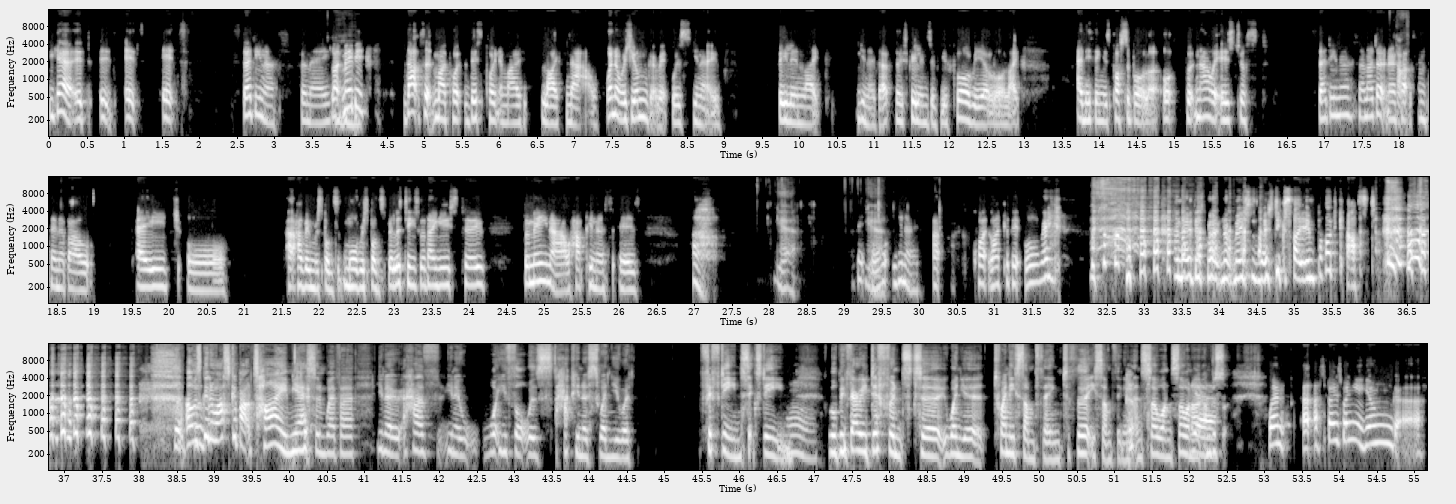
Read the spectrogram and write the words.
yeah it it it it's steadiness for me like Mhm. maybe that's at my point this point in my life now when i was younger it was you know feeling like you know that those feelings of euphoria or like anything is possible or, or, but now it is just steadiness and i don't know if That's- something about age or having respons- more responsibilities than i used to for me now happiness is ah, Yeah. a bit Yeah. you know I, I quite like a bit boring I know this might not make the most exciting podcast. I was going to ask about time, yes, and whether you know have you know what you thought was happiness when you were 15, 16 Mm. will be very different to when you're 20 something to 30 something and, and so on and so on. I, Yeah. I'm just When I I suppose when you're younger,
